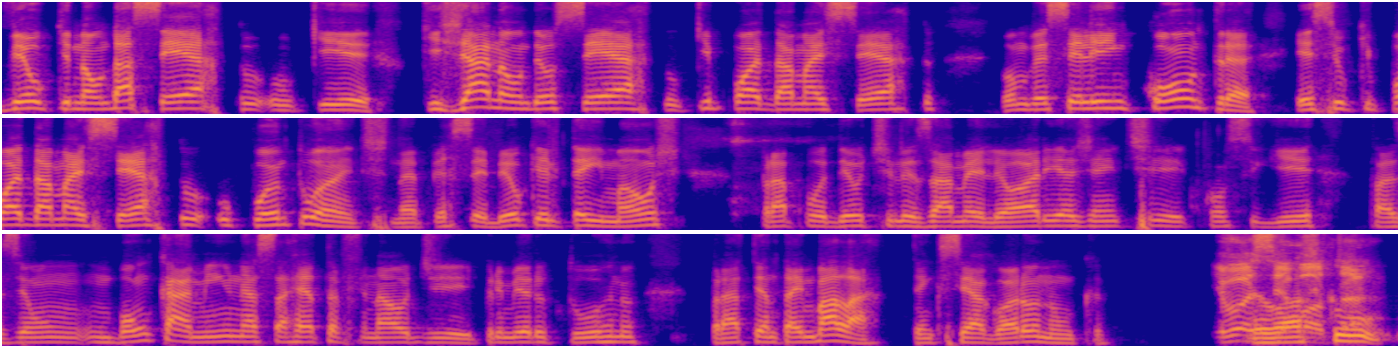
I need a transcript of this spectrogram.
ver o que não dá certo, o que, que já não deu certo, o que pode dar mais certo. Vamos ver se ele encontra esse o que pode dar mais certo o quanto antes, né? Perceber o que ele tem em mãos para poder utilizar melhor e a gente conseguir fazer um, um bom caminho nessa reta final de primeiro turno para tentar embalar. Tem que ser agora ou nunca. E você, Eu acho que o,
